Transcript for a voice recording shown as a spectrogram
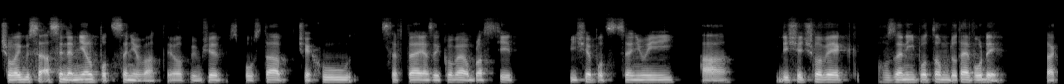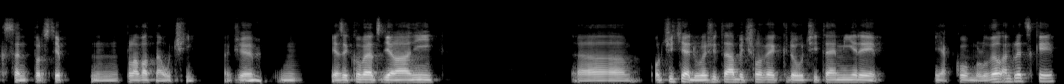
člověk by se asi neměl podceňovat. Jo? Vím, že spousta Čechů se v té jazykové oblasti spíše podceňují a když je člověk hozený potom do té vody, tak se prostě mm, plavat naučí. Takže hmm. jazykové vzdělání uh, určitě je důležité, aby člověk do určité míry jako mluvil anglicky,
